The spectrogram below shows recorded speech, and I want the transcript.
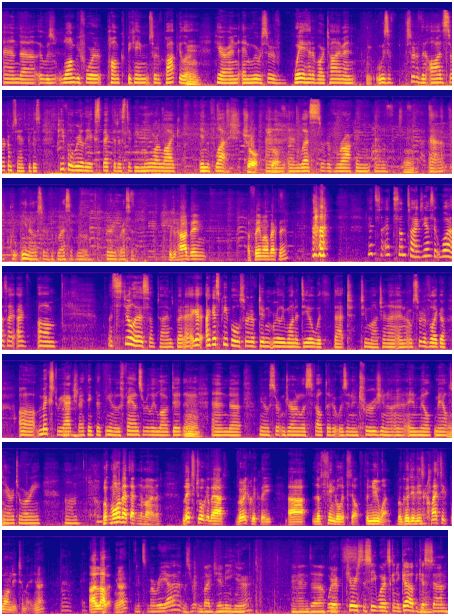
and uh, it was long before punk became sort of popular here, and, and we were sort of way ahead of our time, and it was a, sort of an odd circumstance because people really expected us to be more like in the flesh. Sure, and, and less sort of rock and, and uh, you know, sort of aggressive. We were very aggressive. Was it hard being a female back then? It's it's sometimes yes, it was. I I've um, it still is sometimes, but I guess, I guess people sort of didn't really want to deal with that too much, and I, and it was sort of like a. Uh, mixed reaction. I think that you know the fans really loved it, and and uh, you know certain journalists felt that it was an intrusion uh, in male, male territory. Um, Look, more about that in a moment. Let's talk about, very quickly, uh, the single itself, the new one, because it is classic Blondie to me, you know? oh, good. I love it, you know? It's Maria. It was written by Jimmy here, and uh, we're curious to see where it's going to go because um,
